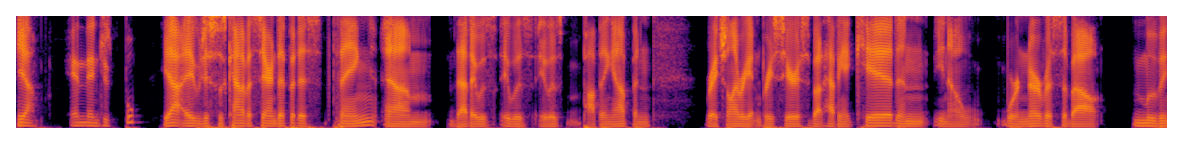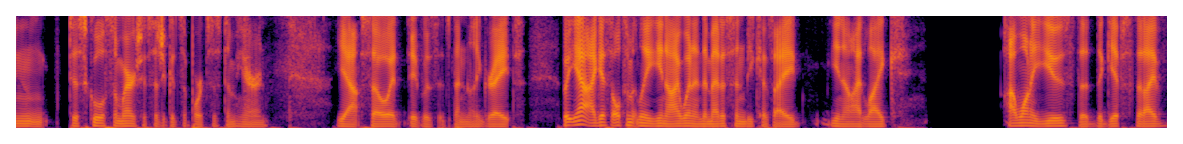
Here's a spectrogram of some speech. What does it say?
Yeah. And then just boop. yeah, it just was kind of a serendipitous thing um, that it was it was it was popping up, and Rachel and I were getting pretty serious about having a kid, and you know we're nervous about moving to school somewhere 'cause we have such a good support system here, and yeah, so it it was it's been really great. But yeah, I guess ultimately, you know, I went into medicine because I you know I like I want to use the the gifts that I've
